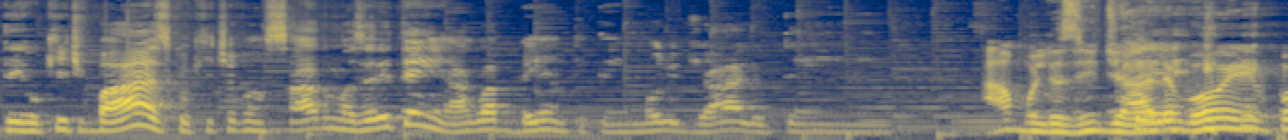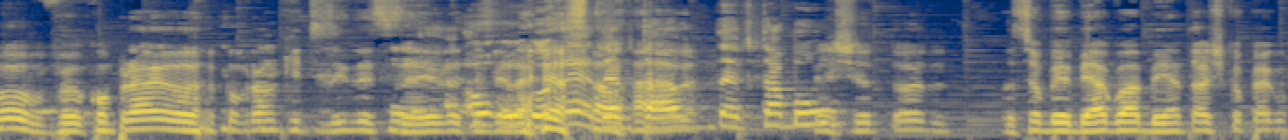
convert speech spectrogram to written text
Tem o kit básico, o kit avançado, mas ele tem água benta, tem molho de alho, tem Ah, molhozinho de alho é bom, hein? Pô, vou comprar, vou comprar um kitzinho desses aí pra temperar o- é, deve tá, deve tá bom. Fechou todo. Se eu beber água benta, acho que eu pego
